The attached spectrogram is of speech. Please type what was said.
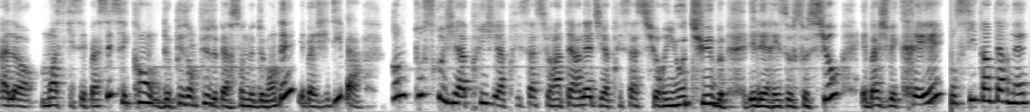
Alors, moi, ce qui s'est passé, c'est quand de plus en plus de personnes me demandaient, eh ben, j'ai dit, bah, comme tout ce que j'ai appris, j'ai appris ça sur Internet, j'ai appris ça sur YouTube et les réseaux sociaux, eh ben, je vais créer mon site Internet.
